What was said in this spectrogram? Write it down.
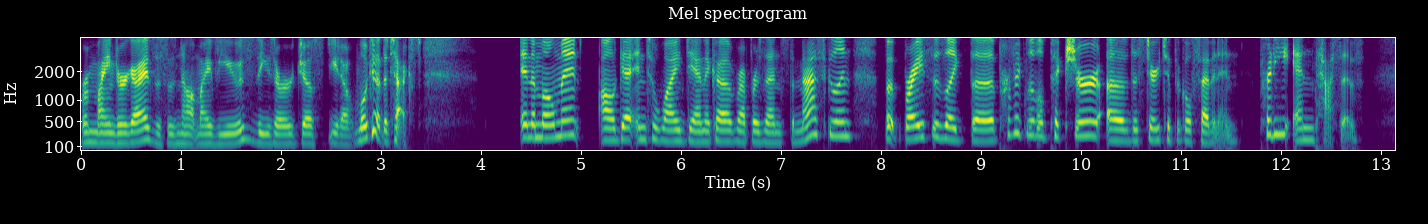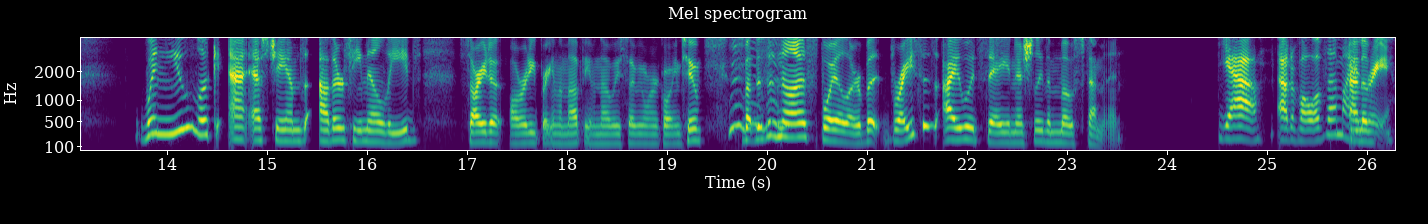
Reminder, guys, this is not my views. These are just, you know, looking at the text. In a moment, I'll get into why Danika represents the masculine, but Bryce is like the perfect little picture of the stereotypical feminine, pretty and passive. When you look at SJM's other female leads, sorry to already bring them up, even though we said we weren't going to, but this is not a spoiler. But Bryce is, I would say, initially the most feminine. Yeah, out of all of them, I Out of- agree.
